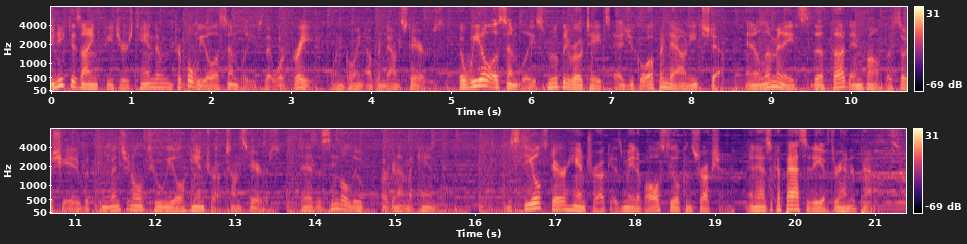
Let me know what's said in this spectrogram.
Unique design features tandem triple wheel assemblies that work great when going up and down stairs. The wheel assembly smoothly rotates as you go up and down each step and eliminates the thud and bump associated with conventional two-wheel hand trucks on stairs. It has a single loop ergonomic handle. The steel stair hand truck is made of all steel construction and has a capacity of 300 pounds.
